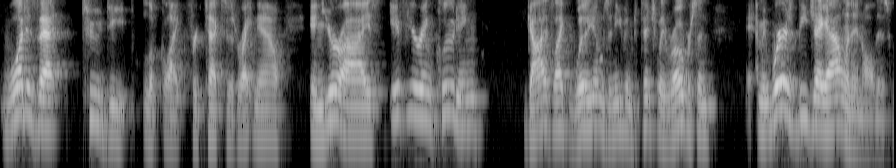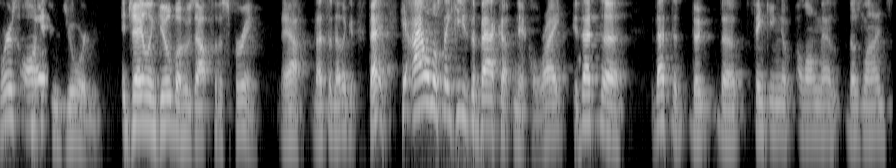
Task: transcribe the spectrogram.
what does that too deep look like for Texas right now in your eyes? If you're including guys like Williams and even potentially Roberson, I mean, where's BJ Allen in all this? Where's Austin Jordan? Jaylon Guilbeau, who's out for the spring. Yeah, that's another good. That I almost think he's the backup nickel, right? Is that the that the the the thinking along that, those lines?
